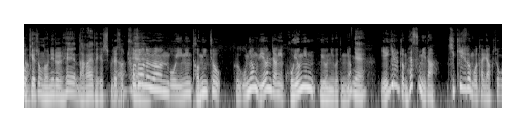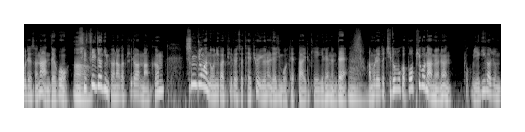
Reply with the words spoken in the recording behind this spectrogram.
또 계속 논의를 해 나가야 되겠습니다. 그래서 초선 예. 의원 모임 인 더민쪽 그 운영위원장이 고영인 의원이거든요. 예. 얘기를 좀 했습니다. 지키지도 못할 약속을 해서는 안 되고 어. 실질적인 변화가 필요한 만큼 신중한 논의가 필요해서 대표 의견을 내지 못했다 이렇게 얘기를 했는데 음. 아무래도 지도부가 뽑히고 나면은 조금 얘기가 좀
